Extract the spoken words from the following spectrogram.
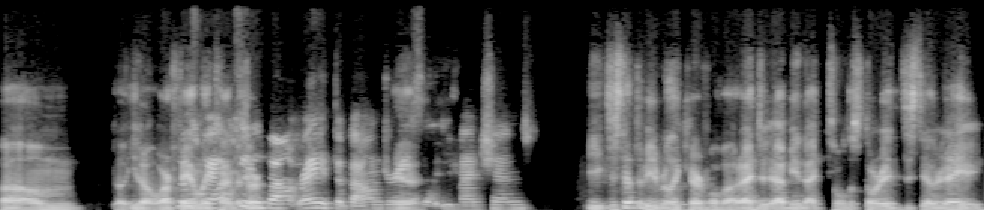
um you know our family time is our, about right the boundaries yeah. that you mentioned you just have to be really careful about it. I, I mean, I told a story just the other day.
